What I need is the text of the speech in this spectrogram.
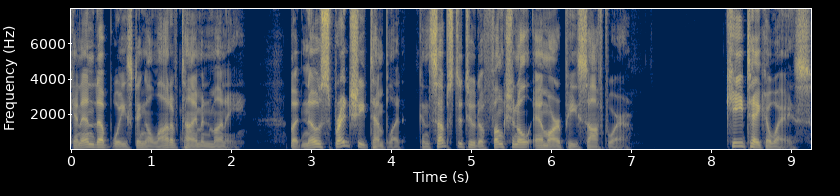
can end up wasting a lot of time and money but no spreadsheet template can substitute a functional MRP software. Key takeaways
